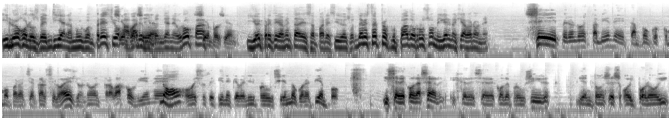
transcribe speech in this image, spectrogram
y luego los vendían a muy buen precio, a varios los vendían en Europa 100%. y hoy prácticamente ha desaparecido eso. Debe estar preocupado Ruso Miguel Mejía Barón, ¿eh? Sí, pero no es también eh, tampoco es como para achacárselo a ellos, ¿no? El trabajo viene o eso se tiene que venir produciendo con el tiempo. Y se dejó de hacer y se dejó de producir y entonces hoy por hoy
